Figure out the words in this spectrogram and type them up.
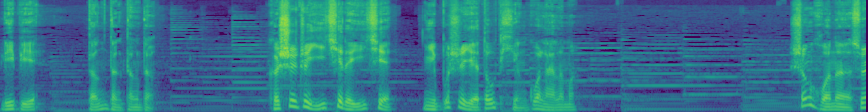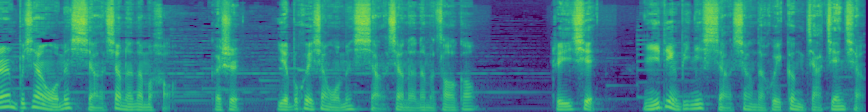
离别，等等等等。可是这一切的一切，你不是也都挺过来了吗？生活呢，虽然不像我们想象的那么好，可是也不会像我们想象的那么糟糕。这一切，你一定比你想象的会更加坚强。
